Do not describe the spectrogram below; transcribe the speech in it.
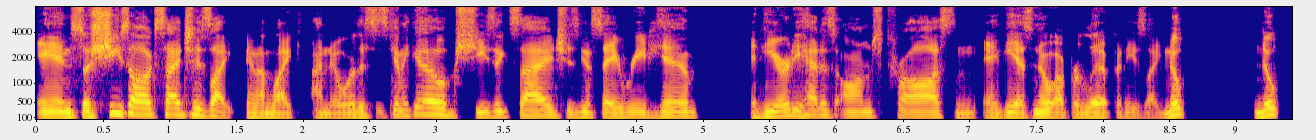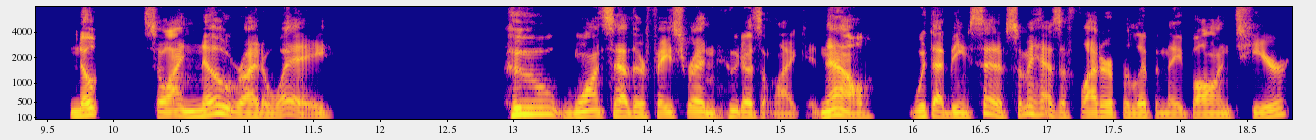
And so she's all excited. She's like, and I'm like, I know where this is going to go. She's excited. She's going to say, read him. And he already had his arms crossed and, and he has no upper lip. And he's like, nope, nope, nope. So I know right away who wants to have their face read and who doesn't like it. Now, with that being said, if somebody has a flatter upper lip and they volunteer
